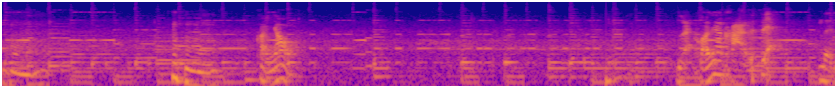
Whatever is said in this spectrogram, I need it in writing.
อื้อหืออื้อหือไข่เน่า ขอเนี่ยขาดแหละเหม็น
